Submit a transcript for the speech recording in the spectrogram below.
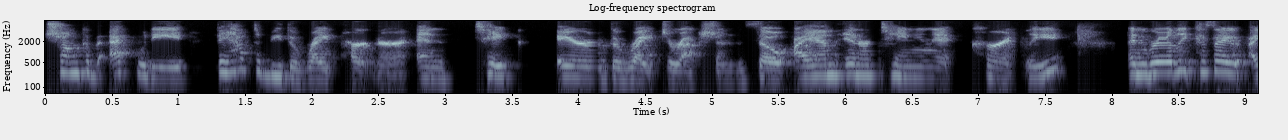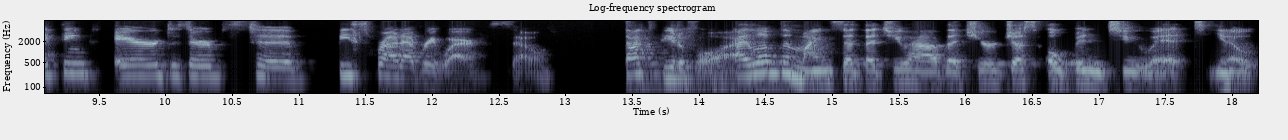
chunk of equity. They have to be the right partner and take AIIR the right direction. So I am entertaining it currently. And really, because I, I think AIIR deserves to be spread everywhere. So that's beautiful. I love the mindset that you have that you're just open to it. You know,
